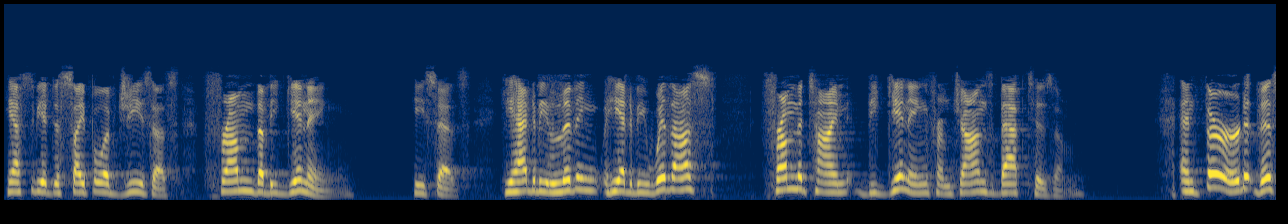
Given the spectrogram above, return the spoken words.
He has to be a disciple of Jesus from the beginning, he says. He had to be living, he had to be with us from the time beginning from John's baptism. And third, this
